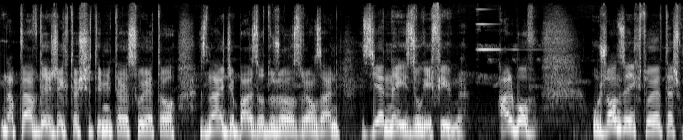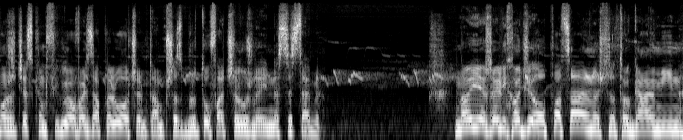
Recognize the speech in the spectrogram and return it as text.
Naprawdę, jeżeli ktoś się tym interesuje, to znajdzie bardzo dużo rozwiązań z jednej i z drugiej firmy. Albo urządzeń, które też możecie skonfigurować z Apple Watchem, tam przez Bluetootha czy różne inne systemy. No i jeżeli chodzi o opłacalność, no to Garmin,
